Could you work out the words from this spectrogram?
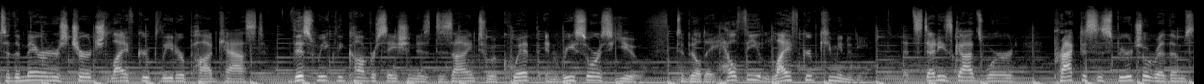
to the Mariners Church Life Group Leader Podcast. This weekly conversation is designed to equip and resource you to build a healthy life group community that studies God's Word, practices spiritual rhythms,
